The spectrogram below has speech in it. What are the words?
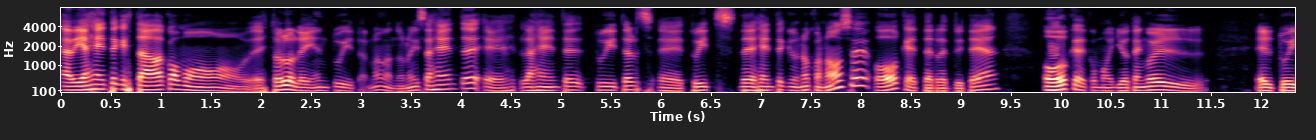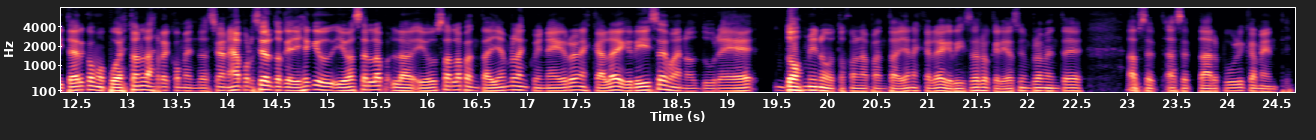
había gente que estaba como, esto lo leí en Twitter, ¿no? Cuando uno dice gente, es la gente, twitters, eh, tweets de gente que uno conoce o que te retuitean o que como yo tengo el, el Twitter como puesto en las recomendaciones. Ah, por cierto, que dije que iba a, hacer la, iba a usar la pantalla en blanco y negro en escala de grises. Bueno, duré dos minutos con la pantalla en escala de grises. Lo quería simplemente aceptar públicamente.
